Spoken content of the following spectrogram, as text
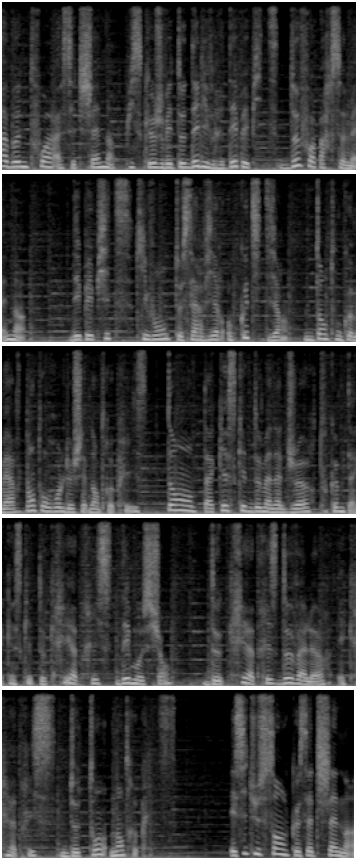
abonne-toi à cette chaîne puisque je vais te délivrer des pépites deux fois par semaine. Des pépites qui vont te servir au quotidien dans ton commerce, dans ton rôle de chef d'entreprise, dans ta casquette de manager, tout comme ta casquette de créatrice d'émotions, de créatrice de valeur et créatrice de ton entreprise. Et si tu sens que cette chaîne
